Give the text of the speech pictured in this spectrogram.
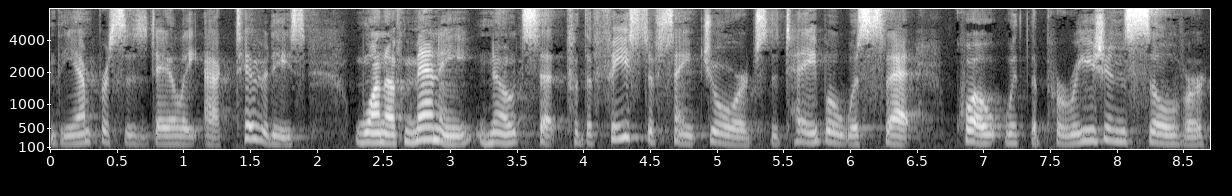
the Empress's daily activities, one of many, notes that for the Feast of St. George, the table was set, quote, with the Parisian silver,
